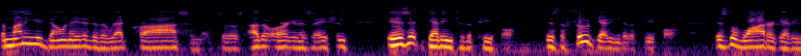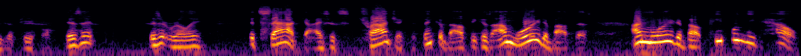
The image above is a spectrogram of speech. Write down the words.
The money you donated to the Red Cross and the, to those other organizations, is it getting to the people? Is the food getting to the people? Is the water getting to the people? Is it? Is it really? It's sad, guys. It's tragic to think about because I'm worried about this. I'm worried about people need help.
